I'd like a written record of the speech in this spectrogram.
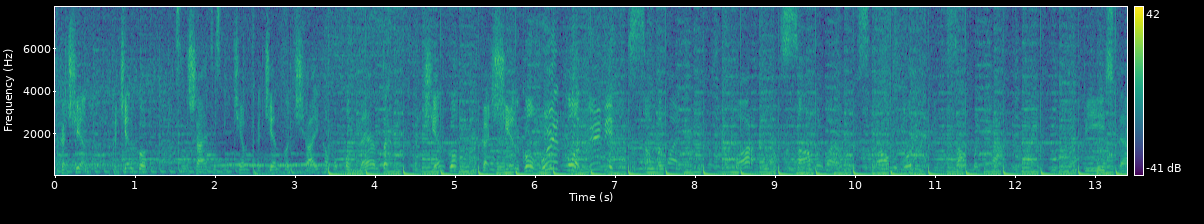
Ткаченко. Ткаченко залишається з м'ячем. Ткаченко. Чайка в опонентах. Ткаченко. Ткаченко викотив і забиває Гаспар. Забиває Владиславу Довін. Він замикає. Після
